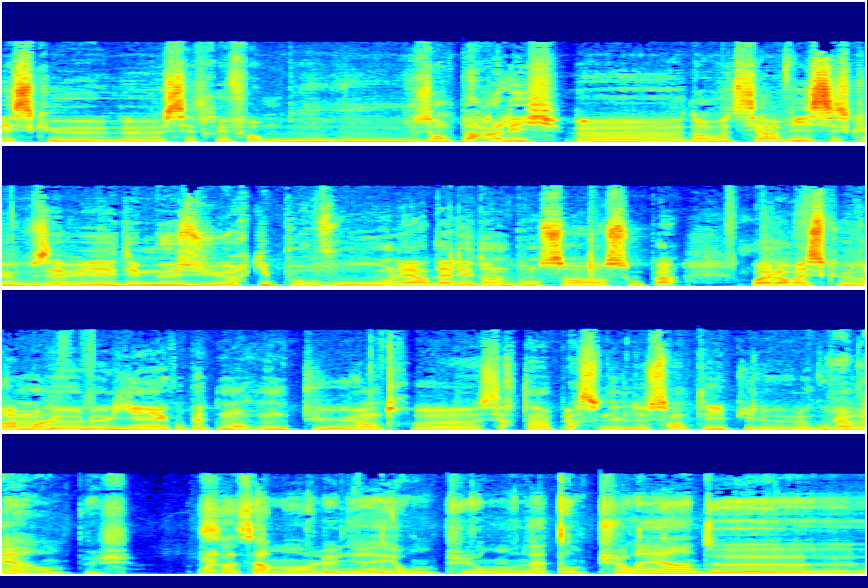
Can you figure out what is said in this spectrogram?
est-ce que euh, cette réforme, vous, vous en parlez euh, dans votre service? Est-ce que vous avez des mesures qui pour vous ont l'air d'aller dans le bon sens ou pas? Ou alors est-ce que vraiment le, le lien est complètement rompu entre euh, certains personnels de santé et puis le, le Le lien est gouvernement rompu. Ouais. Sincèrement, le lien est rompu. On n'attend plus rien de.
